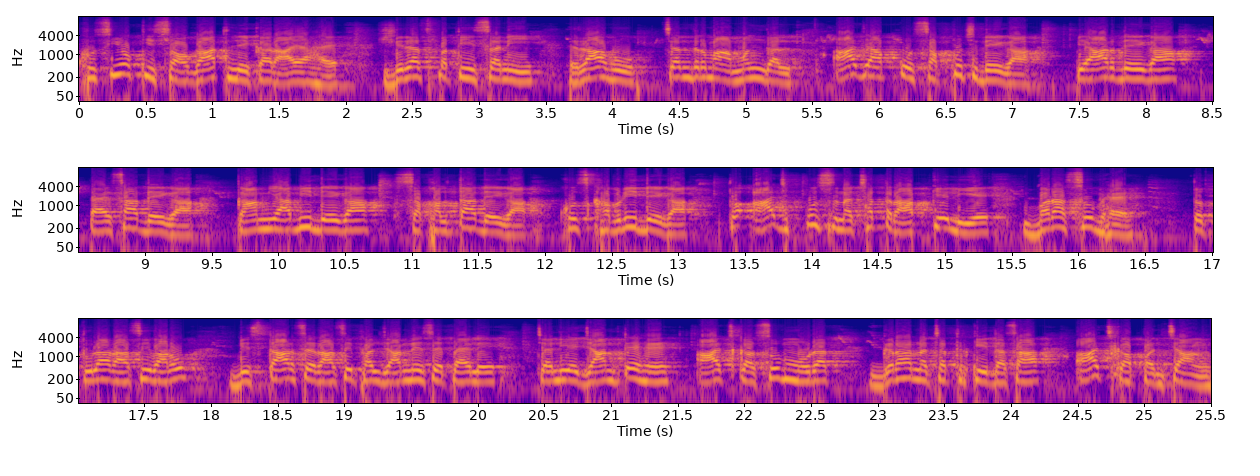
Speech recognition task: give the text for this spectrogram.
खुशियों की सौगात लेकर आया है। बृहस्पति, शनि, राहु, चंद्रमा, मंगल, आज आपको सब कुछ देगा। प्यार देगा, पैसा देगा, कामयाबी देगा, सफलता देगा, खुशखबरी देगा। तो आज पुष्य नक्षत्र आपके लिए बड़ा शुभ है। तो तुला राशि वालों, विस्तार से राशि फल जानने से पहले चलिए जानते हैं आज का शुभ मुहूर्त, ग्रह नक्षत्र की दशा, आज का पंचांग।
